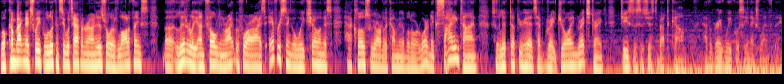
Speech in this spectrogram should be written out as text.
We'll come back next week. We'll look and see what's happening around Israel. There's a lot of things uh, literally unfolding right before our eyes every single week, showing us how close we are to the coming of the Lord. What an exciting time. So lift up your heads, have great joy and great strength. Jesus is just about to come. Have a great week. We'll see you next Wednesday.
